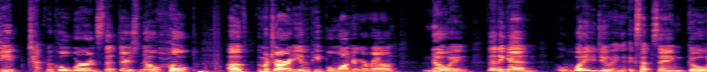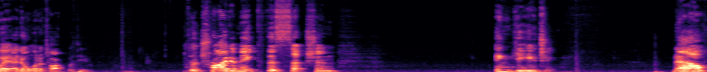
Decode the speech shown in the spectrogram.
deep technical words that there's no hope of the majority of the people wandering around knowing, then again, what are you doing except saying, go away, I don't want to talk with you. So try to make this section engaging. Now,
